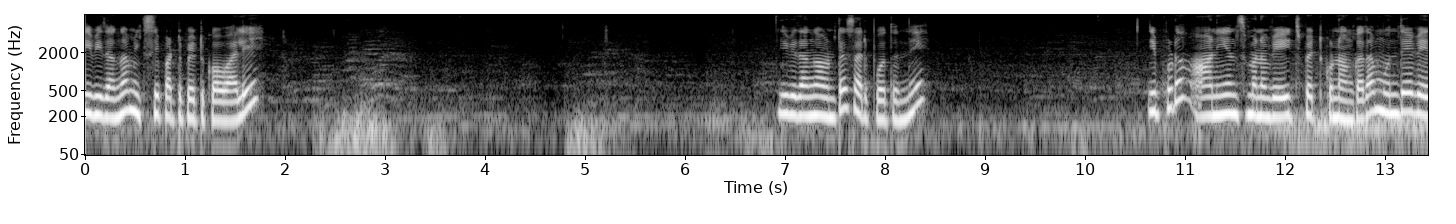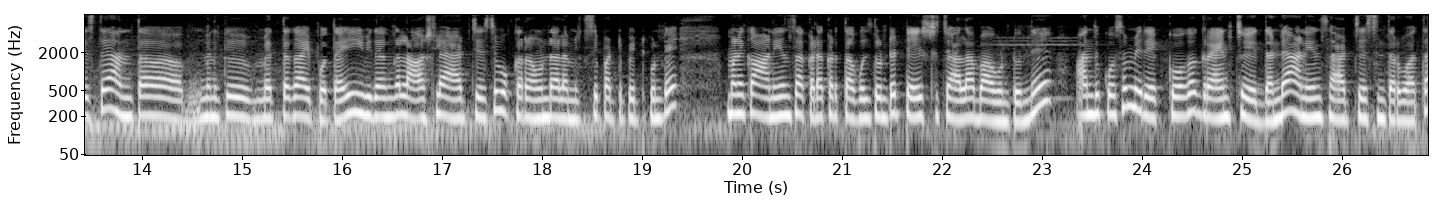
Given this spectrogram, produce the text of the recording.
ఈ విధంగా మిక్సీ పట్టి పెట్టుకోవాలి. ఈ విధంగా ఉంటే సరిపోతుంది. ఇప్పుడు ఆనియన్స్ మనం వేయించి పెట్టుకున్నాం కదా ముందే వేస్తే అంత మనకు మెత్తగా అయిపోతాయి. ఈ విధంగా లాస్ట్లో యాడ్ చేసి ఒక రౌండ్ అలా మిక్సీ పట్టి పెట్టుకుంటే మనకు ఆనియన్స్ అక్కడక్కడ తగులుతుంటే టేస్ట్ చాలా బాగుంటుంది. అందుకోసం మీరు ఎక్కువగా గ్రైండ్ చేయొద్దండి. ఆనియన్స్ యాడ్ చేసిన తర్వాత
